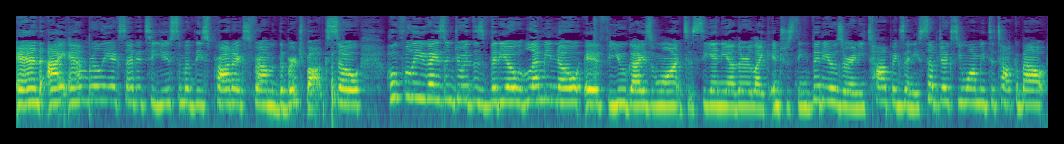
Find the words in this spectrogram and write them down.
And I am really excited to use some of these products from the Birchbox. So hopefully you guys enjoyed this video. Let me know if you guys want to see any other like interesting videos or any topics, any subjects you want me to talk about.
